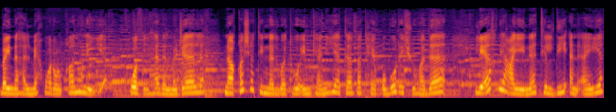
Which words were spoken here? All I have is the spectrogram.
بينها المحور القانوني. وفي هذا المجال ناقشت الندوة إمكانية فتح قبور الشهداء لأخذ عينات الدي ان اي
